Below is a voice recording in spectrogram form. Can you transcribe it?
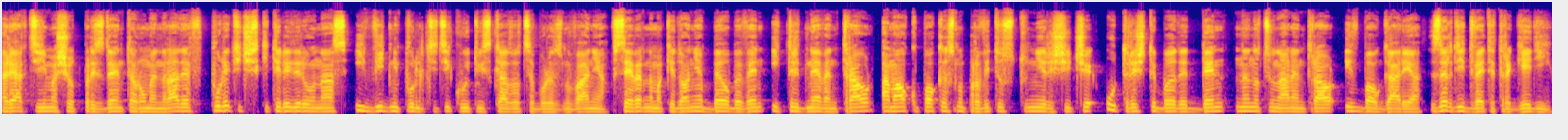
Реакции имаше от президента Румен Радев, политическите лидери у нас и видни политици, които изказват съболезнования. В Северна Македония бе обявен и тридневен траур, а малко по-късно правителството ни реши, че утре ще бъде ден на национален траур и в България заради двете трагедии.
